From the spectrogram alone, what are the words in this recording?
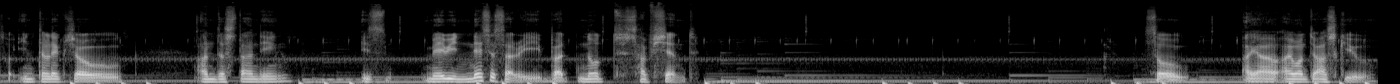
So, intellectual understanding is maybe necessary but not sufficient. So, I, uh, I want to ask you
